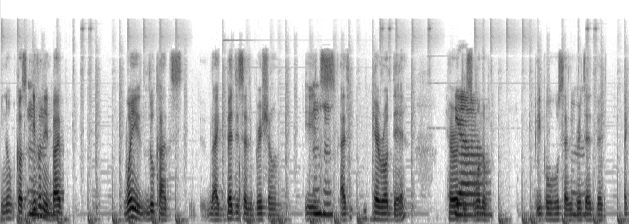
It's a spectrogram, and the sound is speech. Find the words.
you know because even in Mhm. bible when you look at like birthday celebration it's i think herod there herod is one of people who celebrated birth like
